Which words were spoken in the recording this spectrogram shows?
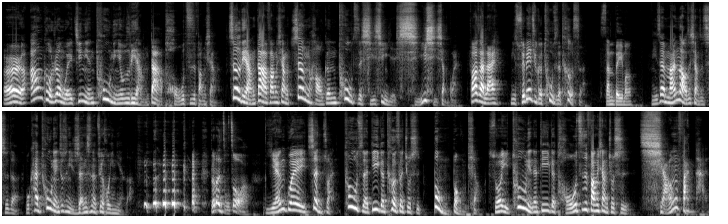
而 Uncle 认为今年兔年有两大投资方向，这两大方向正好跟兔子的习性也息息相关。发仔来，你随便举个兔子的特色，三杯吗？你在满脑子想着吃的，我看兔年就是你人生的最后一年了。不要乱诅咒啊！言归正传，兔子的第一个特色就是蹦蹦跳。所以兔年的第一个投资方向就是强反弹，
